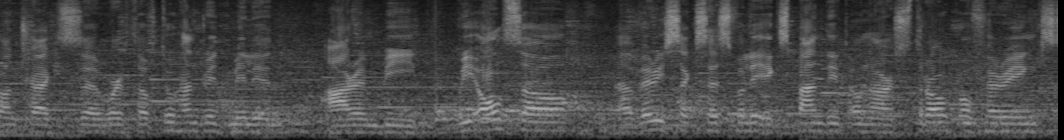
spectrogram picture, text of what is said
contracts uh, worth of 200 million RMB. We also uh, very successfully expanded on our stroke offerings,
